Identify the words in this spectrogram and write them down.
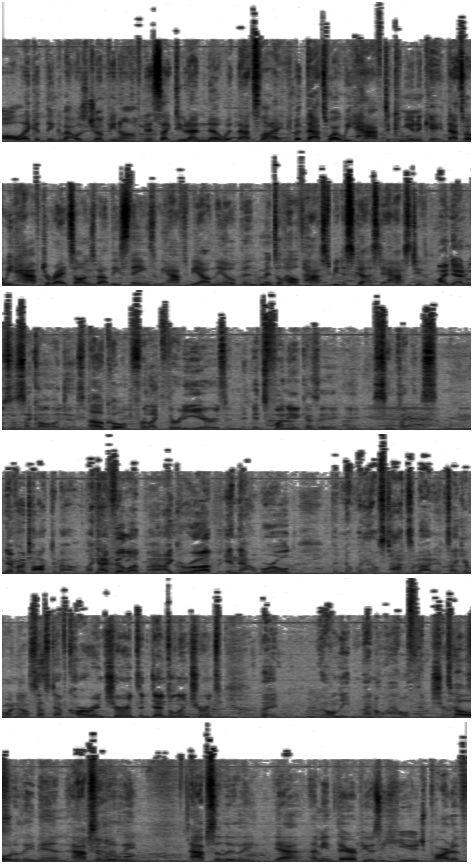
all I could think about was jumping off. And it's like, dude, I know what that's like. But that's why we have to communicate. That's why we have to write songs about these things. We have to be out in the open. Mental health has to be discussed. It has to. My dad was a psychologist. Oh, cool. For like 30 years, and it's funny because it, it seems like it's never talked about. Like I Yeah. feel up, I grew up in that world, but nobody else talks about it. It's like everyone else has to have car insurance and dental insurance, but we all need mental health insurance. Totally, man. Absolutely. Absolutely. Yeah. I mean, therapy was a huge part of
